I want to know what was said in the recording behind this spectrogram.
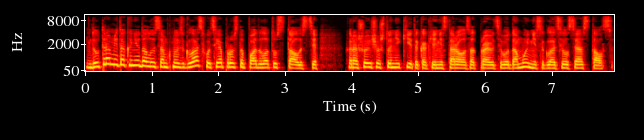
До утра мне так и не удалось сомкнуть глаз, хоть я просто падал от усталости. Хорошо еще, что Никита, как я не старалась отправить его домой, не согласился и остался.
